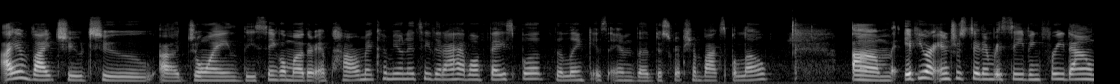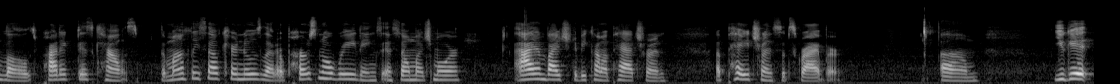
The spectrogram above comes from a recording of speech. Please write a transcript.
I invite you to uh, join the single mother empowerment community that I have on Facebook. The link is in the description box below. Um, if you are interested in receiving free downloads, product discounts, the monthly self care newsletter, personal readings, and so much more, I invite you to become a patron, a Patreon subscriber. Um, you get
